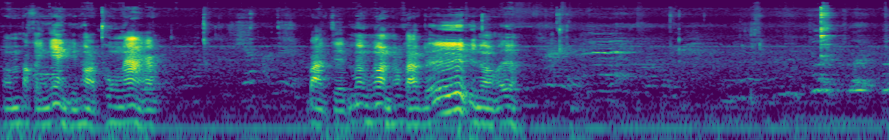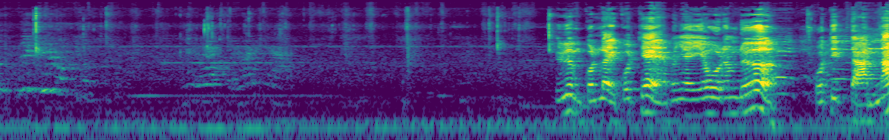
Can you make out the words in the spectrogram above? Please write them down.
ผมพักกันแย่งกินหอดทุ่งหน้าครับบ้านเกิดเมืองนอนเท่ากันเด้อพี่น้องเออ เริ่าลืมกดไลค์กดแชร์พญายโยน้ำเด้อกดติดตามน้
